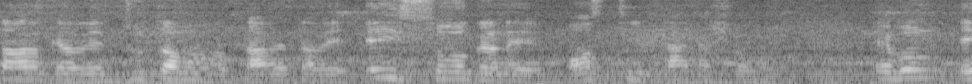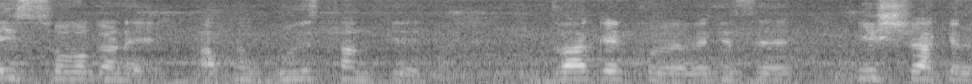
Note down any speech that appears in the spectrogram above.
তার গালে জুতা মামা তারে তারে এই স্লোগানে অস্থির ঢাকা শহর এবং এই স্লোগানে আপনার গুলিস্তানকে ব্রাকেট করে রেখেছে ইশরাকের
